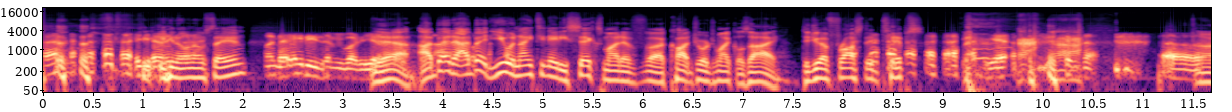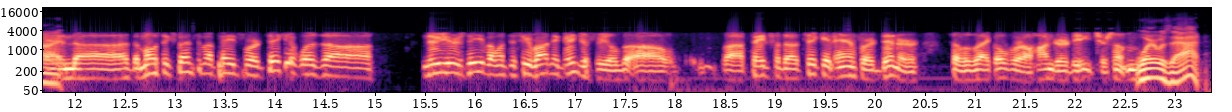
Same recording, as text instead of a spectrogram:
yeah, you know what I'm saying? In the eighties, everybody. Yeah. Yeah, I bet. I bet you in 1986 might have uh, caught George Michael's eye. Did you have frosted tips? yeah. uh, right. And uh, the most expensive I paid for a ticket was uh, New Year's Eve. I went to see Rodney Dangerfield. Uh, uh, paid for the ticket and for a dinner, so it was like over a hundred each or something. Where was that?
